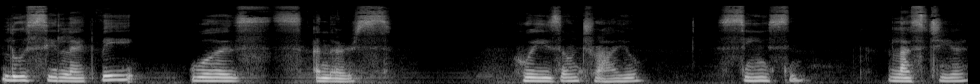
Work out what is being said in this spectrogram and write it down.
Lucy Letby was a nurse who is on trial since last year.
